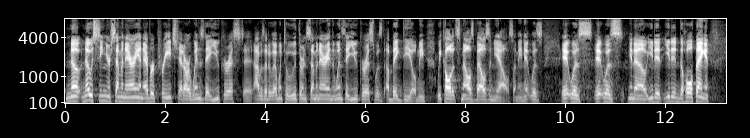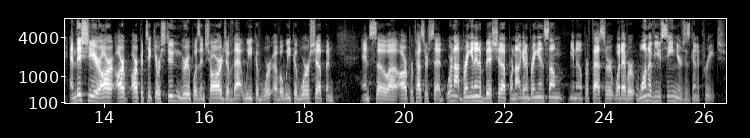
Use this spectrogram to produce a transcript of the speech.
no, no senior seminarian ever preached at our Wednesday Eucharist. Uh, I, was at, I went to a Lutheran seminary, and the Wednesday Eucharist was a big deal. I mean, we called it smells, bells, and yells. I mean, it was, it was, it was you know, you did, you did the whole thing. And, and this year, our, our, our particular student group was in charge of that week of, wor- of a week of worship. And, and so uh, our professor said, We're not bringing in a bishop. We're not going to bring in some, you know, professor, whatever. One of you seniors is going to preach.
